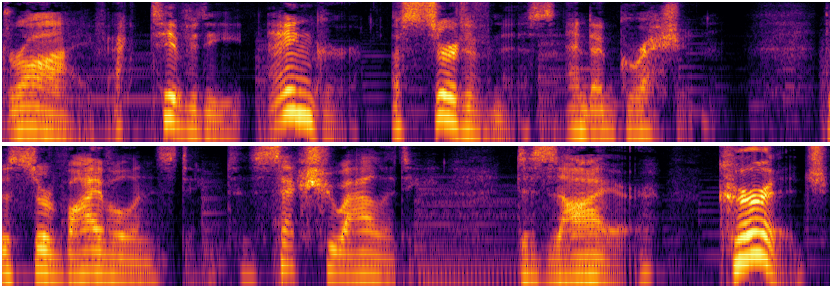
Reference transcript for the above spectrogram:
drive, activity, anger, assertiveness, and aggression. The survival instinct, sexuality, desire, courage,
